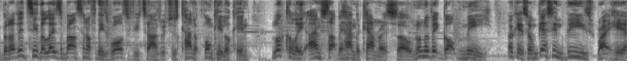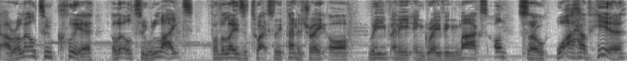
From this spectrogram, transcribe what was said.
But I did see the laser bouncing off of these walls a few times, which was kind of funky looking. Luckily, I'm sat behind the camera, so none of it got me. Okay, so I'm guessing these right here are a little too clear, a little too light for the laser to actually penetrate or leave any engraving marks on. So what I have here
